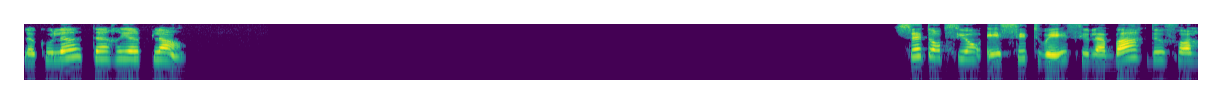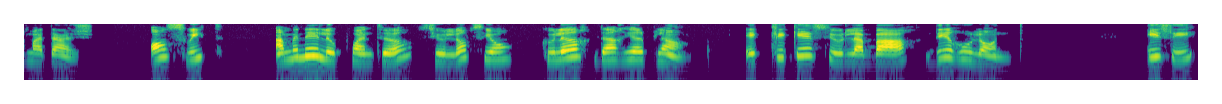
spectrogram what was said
la couleur d'arrière-plan. Cette option est située sur la barre de formatage. Ensuite, amenez le pointeur sur l'option Couleur d'arrière-plan et cliquez sur la barre déroulante. Ici,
